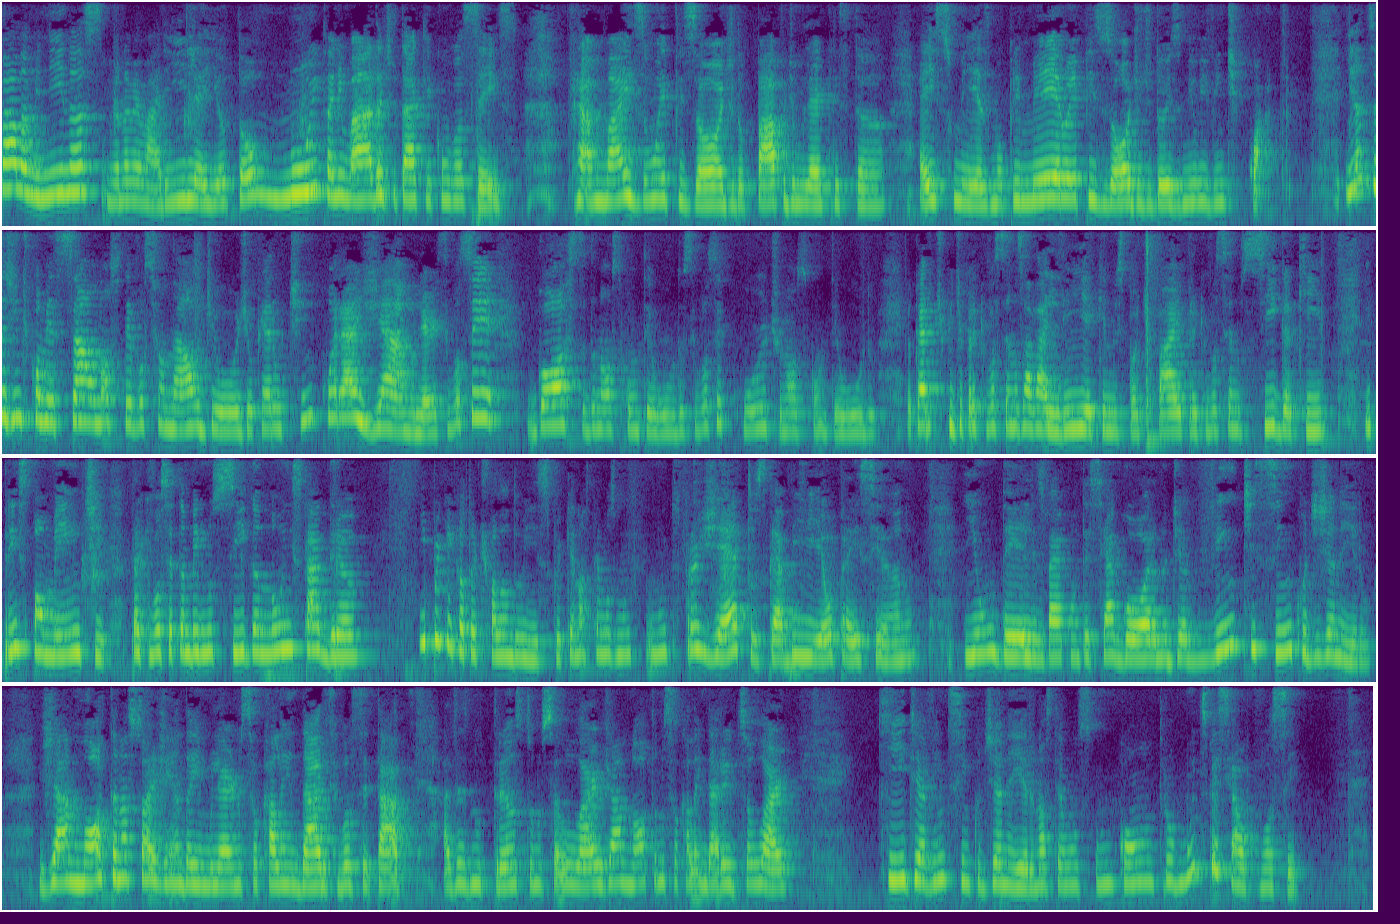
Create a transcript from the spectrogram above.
Fala meninas, meu nome é Marília e eu tô muito animada de estar aqui com vocês para mais um episódio do Papo de Mulher Cristã. É isso mesmo, o primeiro episódio de 2024. E antes da gente começar o nosso devocional de hoje, eu quero te encorajar, mulher. Se você gosta do nosso conteúdo, se você curte o nosso conteúdo, eu quero te pedir para que você nos avalie aqui no Spotify, para que você nos siga aqui e principalmente para que você também nos siga no Instagram. E por que, que eu tô te falando isso? Porque nós temos muito, muitos projetos, Gabi e eu, para esse ano, e um deles vai acontecer agora, no dia 25 de janeiro. Já anota na sua agenda aí, mulher, no seu calendário, se você tá às vezes no trânsito, no celular, já anota no seu calendário aí do celular que dia 25 de janeiro nós temos um encontro muito especial com você.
